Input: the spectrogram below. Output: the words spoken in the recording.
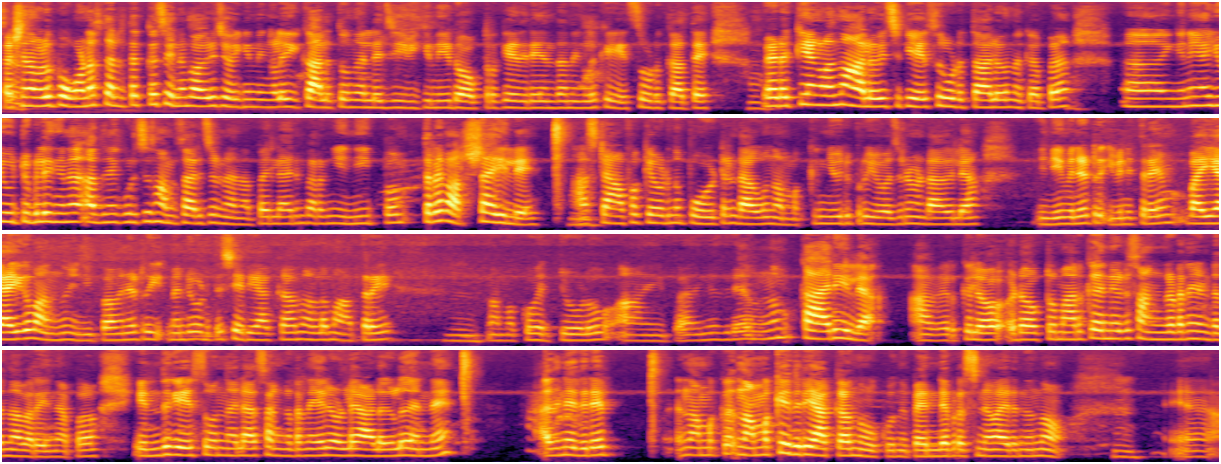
പക്ഷെ നമ്മൾ പോണ സ്ഥലത്തൊക്കെ ചെല്ലുമ്പോൾ അവർ ചോദിക്കും നിങ്ങൾ ഈ കാലത്തൊന്നും അല്ലേ ജീവിക്കുന്നത് ഈ ഡോക്ടർക്കെതിരെ എന്താ നിങ്ങൾ കേസ് കൊടുക്കാത്ത? അപ്പൊ ഇടയ്ക്ക് ഞങ്ങളൊന്ന് ആലോചിച്ച് കേസ് കൊടുത്താലോ എന്നൊക്കെ. അപ്പൊ ഇങ്ങനെ ഞാൻ യൂട്യൂബിൽ ഇങ്ങനെ അതിനെക്കുറിച്ച് സംസാരിച്ചിട്ടുണ്ടായിരുന്നു. അപ്പൊ എല്ലാരും പറഞ്ഞു ഇനിയിപ്പം ഇത്ര വർഷമായില്ലേ ആ സ്റ്റാഫൊക്കെ അവിടെ നിന്ന് പോയിട്ടുണ്ടാവും? നമുക്ക് ഇനി ഒരു പ്രയോജനം ഉണ്ടാവില്ല. ഇനി ഇവന് ഇവന് ഇത്രയും വയ്യായിക വന്നു. ഇനിയിപ്പോൾ അവന് ട്രീറ്റ്മെന്റ് കൊടുത്ത് ശരിയാക്കാന്നുള്ള മാത്രമേ നമുക്ക് പറ്റുള്ളൂ. ആ ഇപ്പൊ അതിനെതിരെ ഒന്നും കാര്യമില്ല. അവർക്ക് ലോ ഡോക്ടർമാർക്ക് തന്നെ ഒരു സംഘടന ഉണ്ടെന്നാണ് പറയുന്നത് അപ്പോൾ എന്ത് കേസ് വന്നാലും ആ സംഘടനയിലുള്ള ആളുകൾ തന്നെ അതിനെതിരെ നമുക്ക് നമുക്കെതിരെയാക്കാൻ നോക്കുന്നു. ഇപ്പം എന്റെ പ്രശ്നമായിരുന്നോ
